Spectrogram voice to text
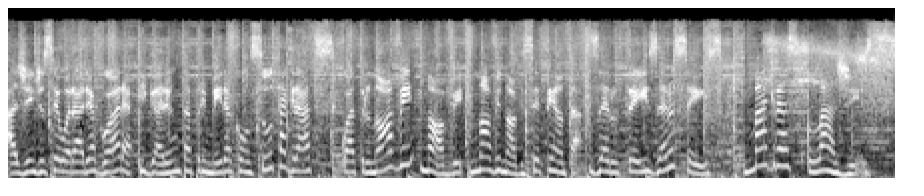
Agende seu horário agora e garanta a primeira consulta grátis. 499-9970-0306. Magras Lages.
